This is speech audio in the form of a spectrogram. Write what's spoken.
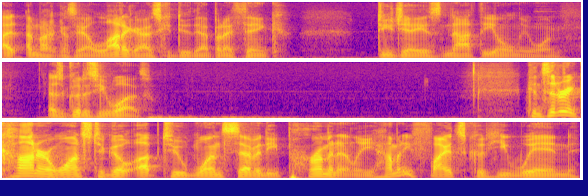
I, I'm not to say a lot of guys could do that, but I think DJ is not the only one, as good as he was. Considering Conor wants to go up to 170 permanently, how many fights could he win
